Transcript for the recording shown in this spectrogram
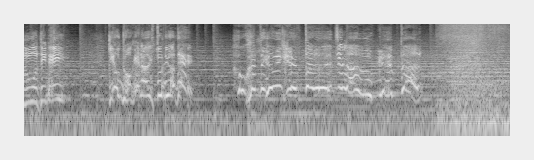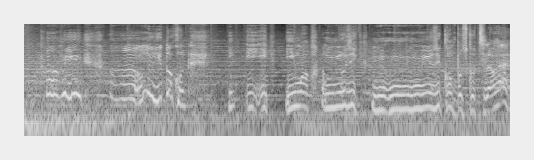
অনুমতি নেই। কেউ ঢোকে না ওই স্টুডিওতে। ওখান থেকে আমি গ্রেপ্তার হয়েছিলাম, গ্রেপ্তার। আমি আমি তখন ইমা মিউজিক মিউজিক কম্পোজ করছিলাম হ্যাঁ?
